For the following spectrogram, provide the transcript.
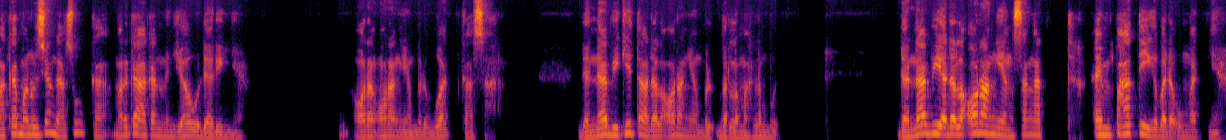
Maka manusia nggak suka, mereka akan menjauh darinya. Orang-orang yang berbuat kasar. Dan Nabi kita adalah orang yang berlemah lembut. Dan Nabi adalah orang yang sangat empati kepada umatnya.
